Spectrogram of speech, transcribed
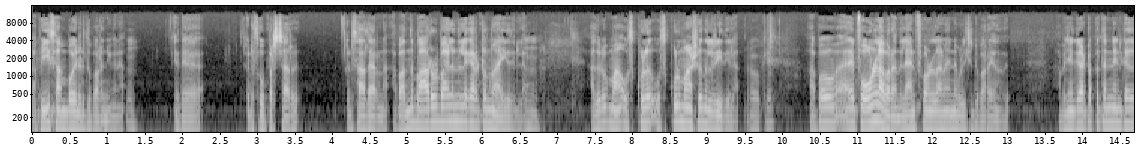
അപ്പോൾ ഈ സംഭവം എന്റെ അടുത്ത് പറഞ്ഞു ഇങ്ങനെ. ഇത് ഒരു സൂപ്പർ സ്റ്റാർ ഒരു സാധാരണ. അപ്പോൾ അന്ന് ബാറൂർ ബാലൻ എന്നുള്ള ക്യാരക്ടറൊന്നും ആയിരുന്നില്ല. അതൊരു മാ സ്കൂൾ സ്കൂൾ മാഷ് എന്നുള്ള രീതിയിലാണ്. ഓക്കെ. അപ്പോൾ ഫോണിലാണ് പറയുന്നത് ലാൻഡ് ഫോണിലാണ് എന്നെ വിളിച്ചിട്ട് പറയുന്നത്. അപ്പോൾ ഞാൻ കേട്ടപ്പോൾ തന്നെ എനിക്കത്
